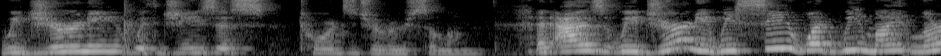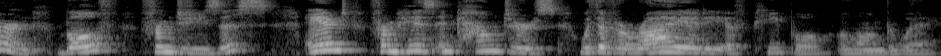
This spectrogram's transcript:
We journey with Jesus towards Jerusalem. And as we journey, we see what we might learn, both from Jesus and from his encounters with a variety of people along the way.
